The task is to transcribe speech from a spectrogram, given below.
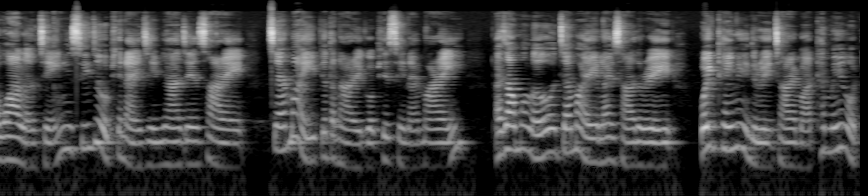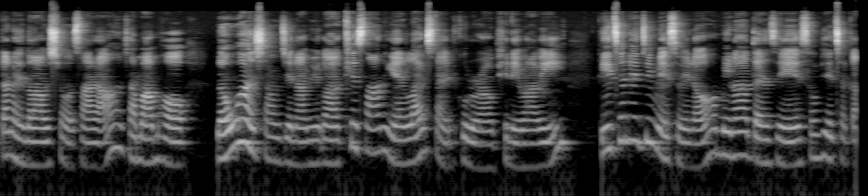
အဝလွန်ခြင်းစီးကျိုဖြစ်နိုင်ခြင်းများခြင်းစတဲ့ကျမ်းမာရေးပြဿနာတွေကိုဖြစ်စေနိုင်ပါတယ်။ဒါကြောင့်မို့လို့ကျမ်းမာရေးလိုက်စားသူတွေဝိတ်ထိန်းနေသူတွေကြားထဲမှာထမင်းကိုတတ်နိုင်သလောက်လျှော့စားတာဒါမှမဟုတ်လုံးဝရှောင်ကျင်တာမျိုးကခစ်စားနေတဲ့ lifestyle တစ်ခုလိုတော့ဖြစ်နေပါပြီ။ဒီချက်နဲ့ကြည့်မယ်ဆိုရင်တော့မေလာတန်စင်ဆုံးဖြတ်ချက်က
